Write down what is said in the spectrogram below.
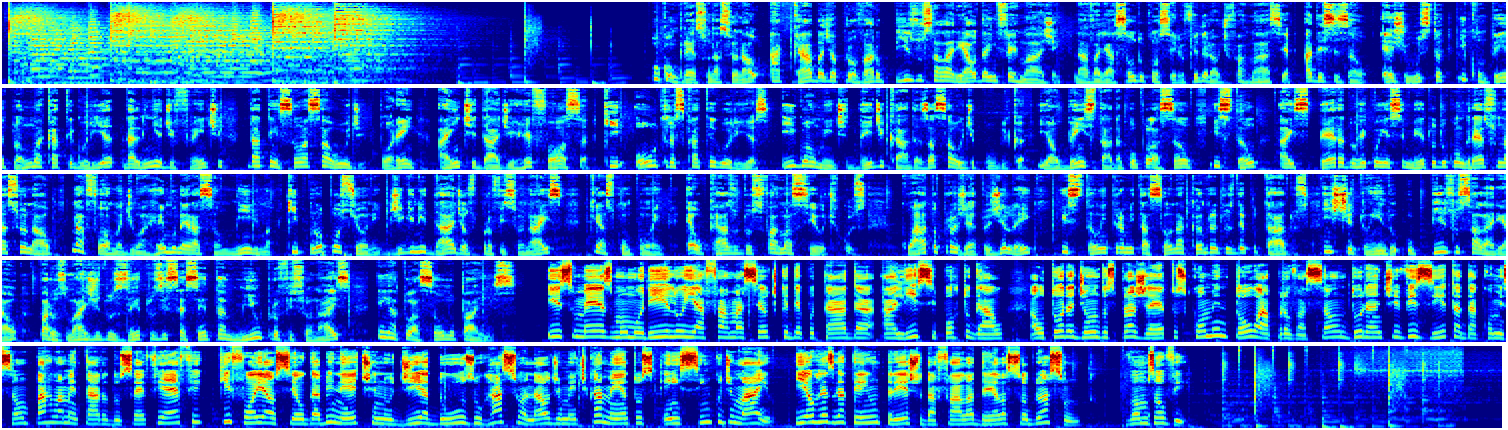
O Congresso Nacional acaba de aprovar o piso salarial da enfermagem. Na avaliação do Conselho Federal de Farmácia, a decisão é justa e contempla uma categoria da linha de frente da atenção à saúde. Porém, a entidade reforça que outras categorias igualmente dedicadas à saúde pública e ao bem-estar da população estão à espera do reconhecimento do Congresso Nacional na forma de uma remuneração mínima que proporcione dignidade aos profissionais que as compõem. É o caso dos farmacêuticos. Quatro projetos de lei estão em tramitação na Câmara dos Deputados, instituindo o piso salarial para os mais de 260 mil profissionais em atuação no país. Isso mesmo, Murilo e a farmacêutica e deputada Alice Portugal, autora de um dos projetos, comentou a aprovação durante visita da Comissão Parlamentar do CFF, que foi ao seu gabinete no dia do uso racional de medicamentos, em 5 de maio. E eu resgatei um trecho da fala dela sobre o assunto. Vamos ouvir.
